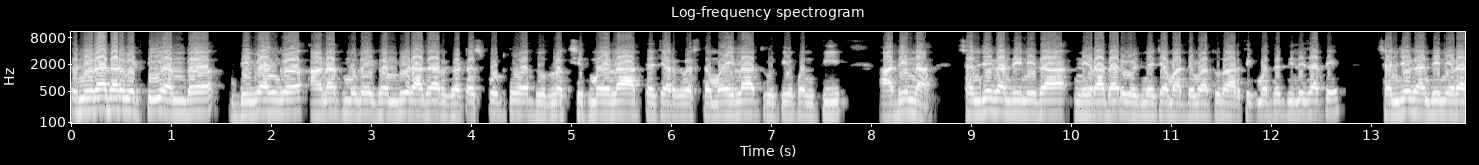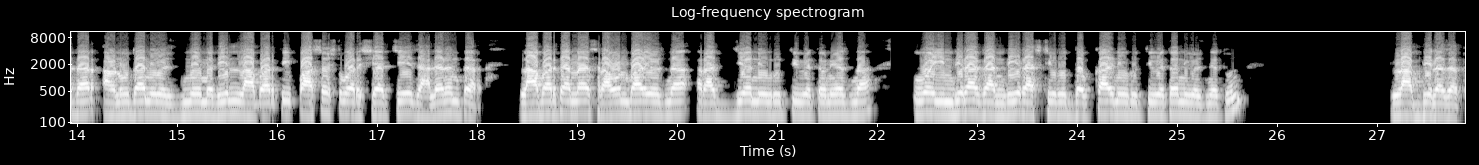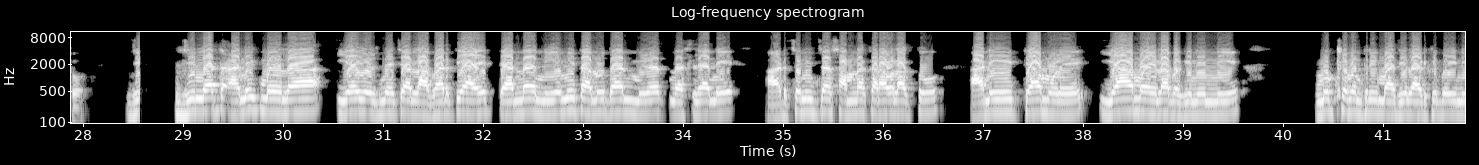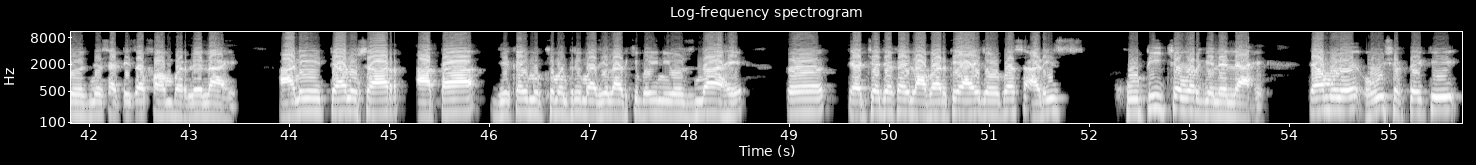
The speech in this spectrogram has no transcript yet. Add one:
तर निराधार व्यक्ती अंध दिव्यांग अनाथ मुले गंभीर आजार घटस्फोट किंवा दुर्लक्षित महिला अत्याचारग्रस्त महिला तृतीयपंथी आदींना संजय गांधी निरा निराधार योजनेच्या माध्यमातून आर्थिक मदत दिली जाते. संजय गांधी निराधार अनुदान योजनेमधील लाभार्थी पासष्ट वर्षाचे झाल्यानंतर लाभार्थ्यांना श्रावण बाळ योजना राज्य निवृत्ती वेतन योजना व इंदिरा गांधी राष्ट्रीय वृद्धपकाळ निवृत्ती वेतन योजनेतून लाभ दिला जातो. जिल्ह्यात अनेक महिला या योजनेच्या लाभार्थी आहेत. त्यांना नियमित अनुदान मिळत नसल्याने अडचणींचा सामना करावा लागतो. आणि त्यामुळे या महिला भगिनींनी मुख्यमंत्री माझी लाडकी बहीण योजनेसाठीचा फॉर्म भरलेला आहे. आणि त्यानुसार आता जे काही मुख्यमंत्री माझी लाडकी बहीण योजना आहे तर त्याच्या ज्या काही लाभार्थी आहे जवळपास अडीच कोटीच्या वर गेलेले आहे. त्यामुळे होऊ शकते की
